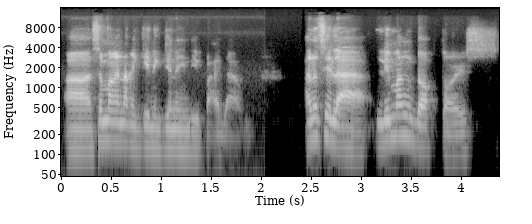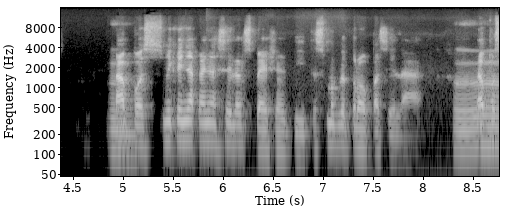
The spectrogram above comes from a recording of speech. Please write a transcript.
ah, sa mga nakikinig dyan na hindi pa alam. Ano sila, limang doctors, Mm. tapos may kanya-kanya silang specialty, tapos magtotropa sila. Mm. Tapos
